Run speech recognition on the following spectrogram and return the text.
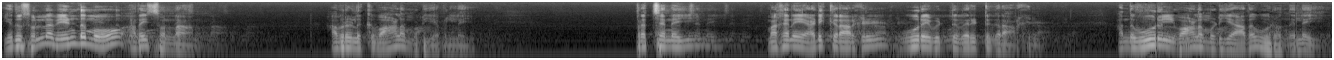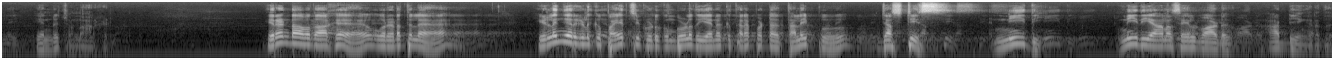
எது சொல்ல வேண்டுமோ அதை சொன்னான். அவர்களுக்கு வாழ முடியவில்லை. பிரச்சனை மகனை அடிக்கிறார்கள் ஊரை விட்டு விரட்டுகிறார்கள். அந்த ஊரில் வாழ முடியாத ஒரு நிலை என்று சொன்னார்கள். இரண்டாவதாக ஒரு இடத்துல இளைஞர்களுக்கு பயிற்சி கொடுக்கும் பொழுது எனக்கு தரப்பட்ட தலைப்பு ஜஸ்டிஸ் நீதி. நீதியான செயல்பாடு அப்படிங்கிறது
